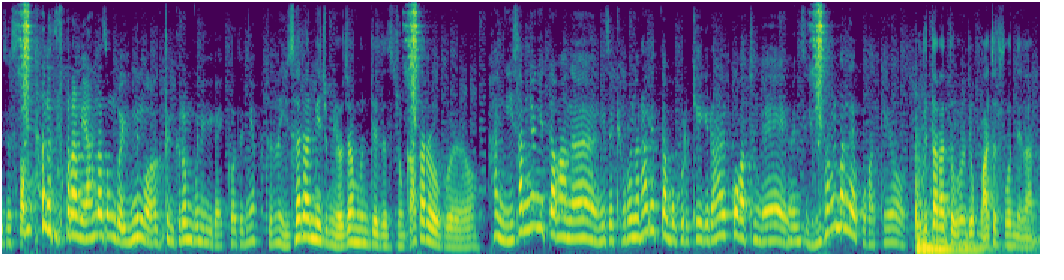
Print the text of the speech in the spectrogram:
이제 썸 타는 사람이 하나 정도 있는 것 같은 그런 분위기가 있거든요. 저는 이 사람이 좀 여자 문제에 대해서 좀 까다로워 보여요. 한 2, 3년 있다가는 이제 결혼을 하겠다 뭐 그렇게 얘기를 할 것 같은데 왠지 연상을 만날 것 같아요. 우리 딸한테 오늘 좀 맞아 죽었네 나는.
